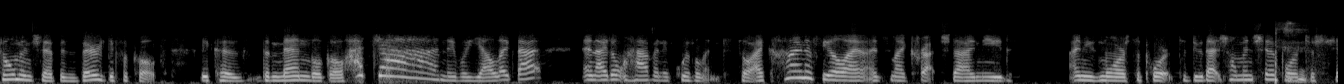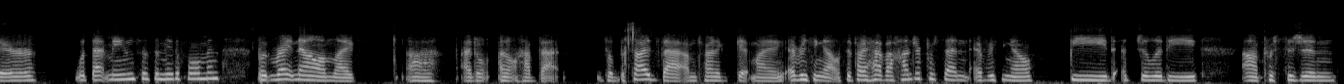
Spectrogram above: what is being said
showmanship is very difficult because the men will go hacha and they will yell like that and I don't have an equivalent. So I kind of feel I, it's my crutch that I need I need more support to do that showmanship or to share what that means as a native woman. But right now I'm like uh, I don't I don't have that. So besides that, I'm trying to get my everything else. If I have 100% everything else, speed, agility, uh, precision,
